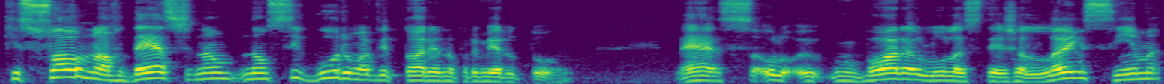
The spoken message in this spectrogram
que só o Nordeste não, não segura uma vitória no primeiro turno. Né? Embora o Lula esteja lá em cima,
